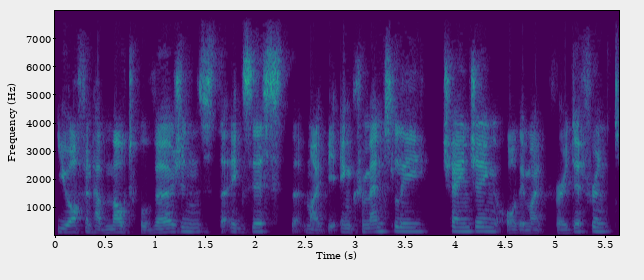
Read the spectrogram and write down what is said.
you often have multiple versions that exist that might be incrementally changing or they might be very different.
